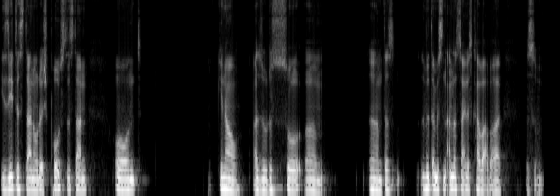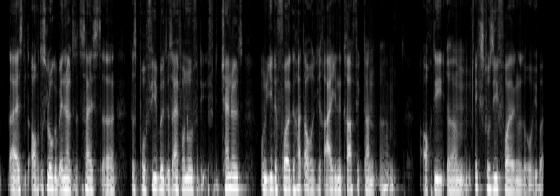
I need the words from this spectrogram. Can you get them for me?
ihr seht es dann oder ich poste es dann. Und genau, also das ist so, ähm, ähm, das wird ein bisschen anders sein, das Cover, aber das, da ist auch das Logo beinhaltet. Das heißt, äh, das Profilbild ist einfach nur für die, für die Channels und jede Folge hat auch ihre eigene Grafik dann. Ähm, auch die ähm, Exklusivfolgen, so über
